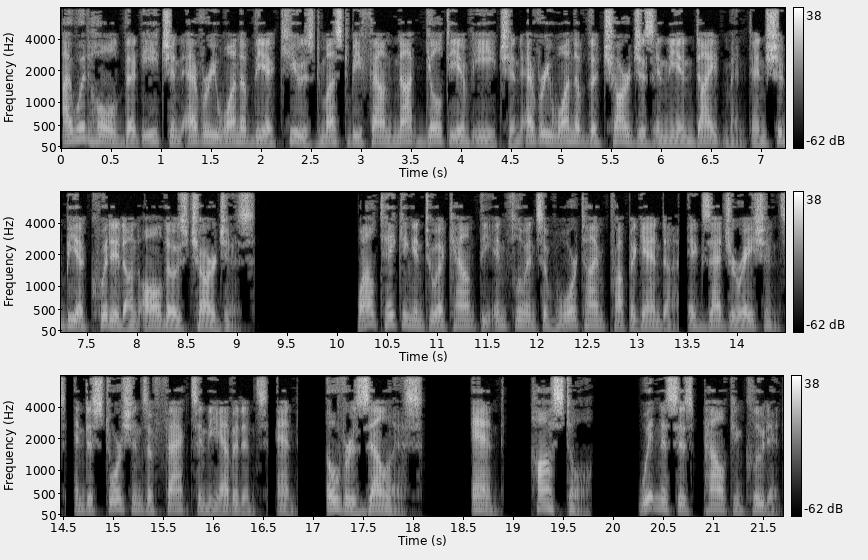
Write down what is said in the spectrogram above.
I would hold that each and every one of the accused must be found not guilty of each and every one of the charges in the indictment and should be acquitted on all those charges." While taking into account the influence of wartime propaganda, exaggerations, and distortions of facts in the evidence, and overzealous and hostile witnesses, Pal concluded,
